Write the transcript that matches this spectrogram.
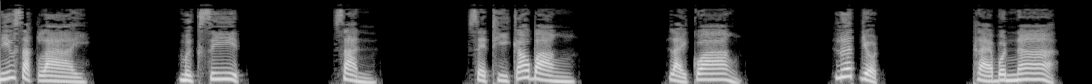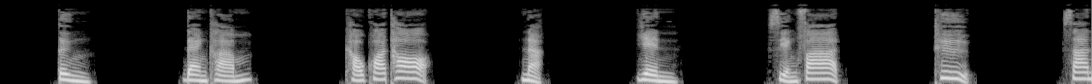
นิ้วสักลาย หมึกซีด สั่น เศรษฐีก้าวบัง ไหลกว้าง เลือดหยด แผลบนหน้า ตึง แดงคล้ำ เขาคว้าท่อ หนัก เย็น เสียงฟาด ทื่อ สั้น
